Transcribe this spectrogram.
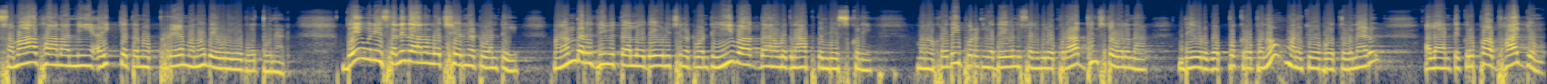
సమాధానాన్ని ఐక్యతను ప్రేమను దేవుడు ఇవ్వబోతున్నాడు. దేవుని సన్నిధానంలో చేరినటువంటి మనందరి జీవితాల్లో దేవుడిచ్చినటువంటి ఈ వాగ్దానములు జ్ఞాపకం చేసుకొని మనం హృదయపూర్వకంగా దేవుని సన్నిధిలో ప్రార్థించడం వలన దేవుడు గొప్ప కృపను మనకి ఇవ్వబోతున్నాడు అలాంటి కృపా భాగ్యం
